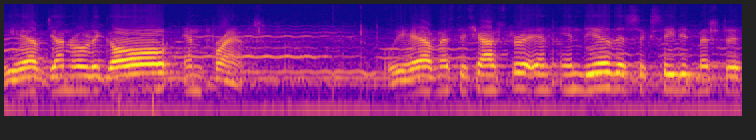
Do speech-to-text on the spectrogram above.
We have General de Gaulle in France. We have Mr. Shastri in India that succeeded Mr.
